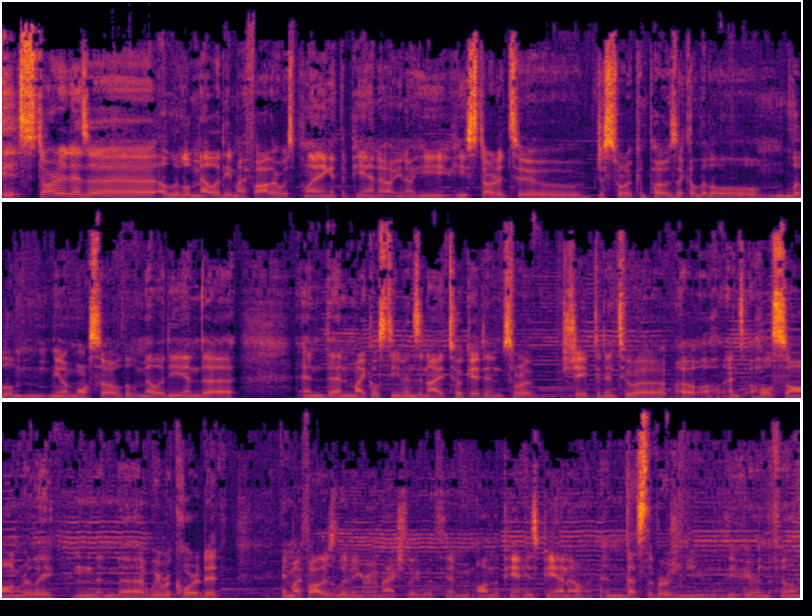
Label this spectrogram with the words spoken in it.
It started as a, a little melody my father was playing at the piano. You know, he he started to just sort of compose like a little little you know morceau, a little melody, and uh, and then Michael Stevens and I took it and sort of shaped it into a a, a, a whole song really, and then uh, we recorded it. In my father's living room, actually, with him on the his piano, and that's the version you you hear in the film.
